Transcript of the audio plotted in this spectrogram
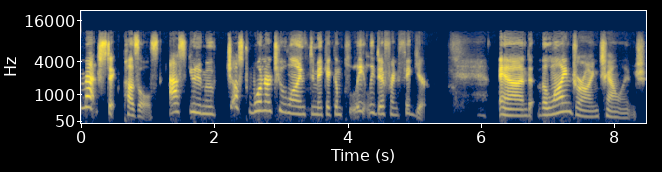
Matchstick puzzles ask you to move just one or two lines to make a completely different figure. And the line drawing challenge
